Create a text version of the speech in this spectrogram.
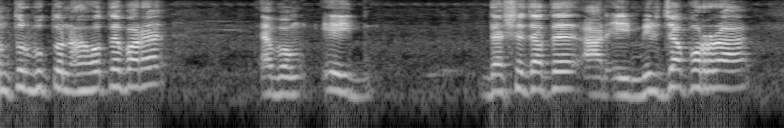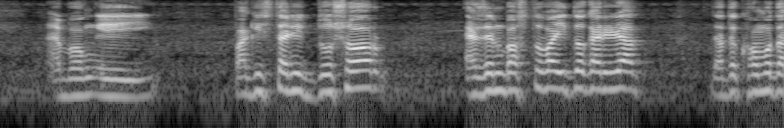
অন্তর্ভুক্ত না হতে পারে এবং এই দেশে যাতে আর এই মির্জাপররা এবং এই পাকিস্তানি দোসর এজেন্ট বাস্তবায়িতকারীরা যাতে ক্ষমতা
